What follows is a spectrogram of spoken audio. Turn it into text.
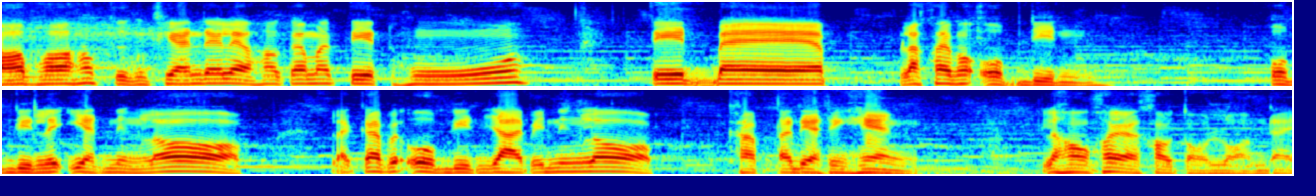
อพอเขากึ่งเทียนได้แล้วเขาก็มาติดหู ติดแบบแล้วค่อยมาอบดิน อบดินละเอียดหนึ่งรอบ แล้วก็ไปอบดินยายไปหนึ่งรอบครับตากแดดแห้งๆแล้วเขาค่อยเอาเข้าต่อหลอมได้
